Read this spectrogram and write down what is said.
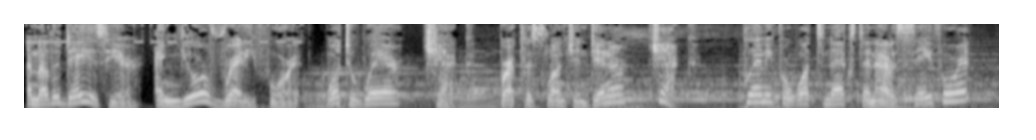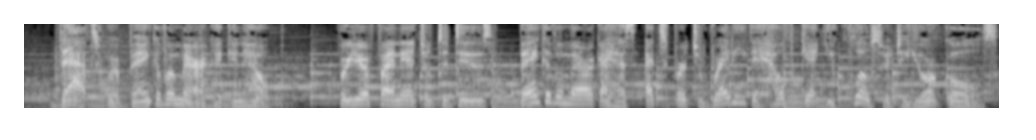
Another day is here, and you're ready for it. What to wear? Check. Breakfast, lunch, and dinner? Check. Planning for what's next and how to save for it? That's where Bank of America can help. For your financial to-dos, Bank of America has experts ready to help get you closer to your goals.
